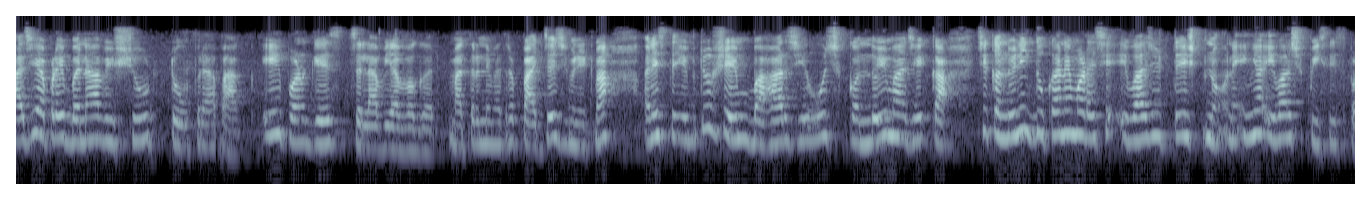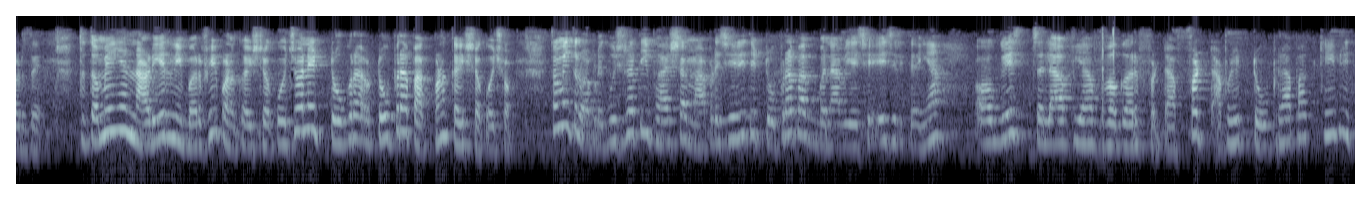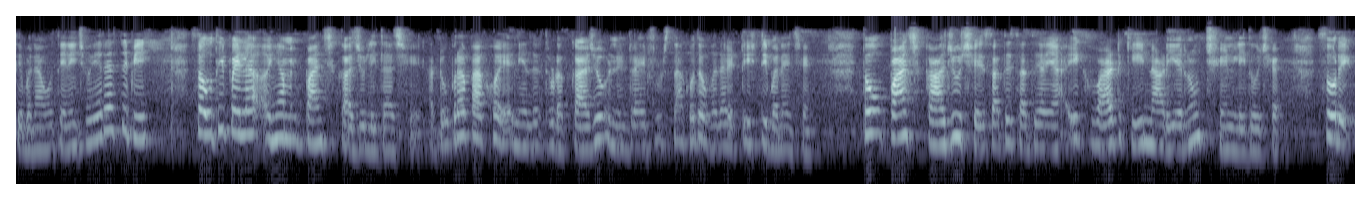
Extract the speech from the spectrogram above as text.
આજે આપણે બનાવીશું ટોપરા પાક. એ પણ ગેસ ચલાવ્યા વગર. માત્ર ને માત્ર પાંચ જ મિનિટમાં. અને સેમ ટુ સેમ બહાર જેવો જ કંદોઈમાં જે કા, જે કંદોઈની દુકાને મળે છે, એવા જ ટેસ્ટનો અને અહીંયા એવા જ પીસીસ પડશે. તો તમે અહીંયા નાળિયેરની બરફી પણ કહી શકો છો અને ટોકરા, ટોપરા પાક પણ કહી શકો છો. તો મિત્રો, આપણે ગુજરાતી ભાષામાં આપણે જે રીતે ટોપરા પાક બનાવીએ છીએ, એ જ રીતે અહીંયા ગેસ ચલાવ્યા વગર ફટાફટ આપણે ટોપરા પાક કેવી રીતે બનાવવો તેની જોઈએ રેસીપી સૌથી પહેલાં અહીંયા મેં પાંચ કાજુ લીધા છે. આ ટોપરા પાક હોય એની અંદર થોડા કાજુ અને ડ્રાય ફ્રૂટ્સ નાખો તો વધારે ટેસ્ટી બને છે. તો પાંચ કાજુ છે સાથે સાથે અહીંયા એક વાટકી નાળિયેરનું છીણ લીધું છે. સોરી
